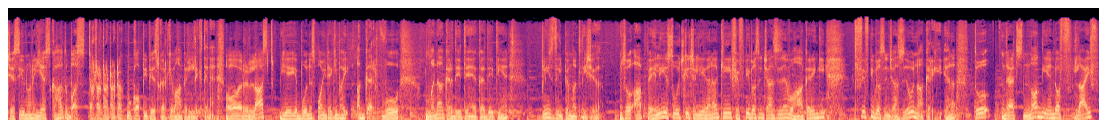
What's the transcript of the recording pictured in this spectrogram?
जैसे ही उन्होंने यस कहा तो बस, टक टक टक टक टक, वो कॉपी पेस्ट करके वहाँ पे लिख देना है। और लास्ट ये ये बोनस पॉइंट है कि भाई अगर वो मना कर देते हैं, कर देती हैं प्लीज़ दिल पे मत लीजिएगा। सो so, आप पहले ये सोच के चलिएगा ना कि 50 परसेंट चांसेस हैं वो हाँ करेंगी 50 परसेंट चांसेस है वो ना करेगी है ना? तो that's not the end of life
